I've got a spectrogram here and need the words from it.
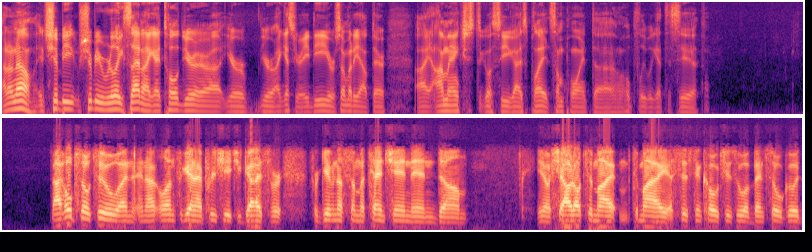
I don't know. It should be should be really exciting. Like I told your uh, your your I guess your AD or somebody out there. I I'm anxious to go see you guys play at some point. Uh, hopefully we get to see you. I hope so too. And and I, once again, I appreciate you guys for for giving us some attention. And um, you know, shout out to my to my assistant coaches who have been so good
